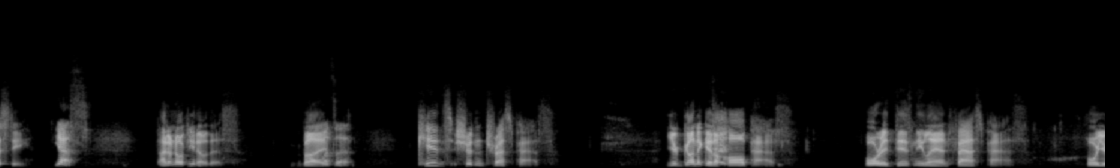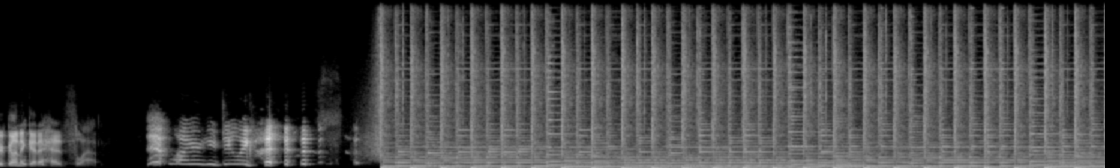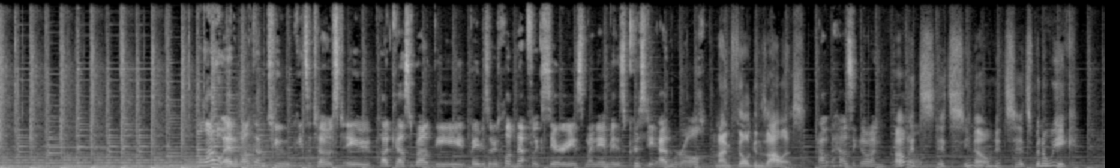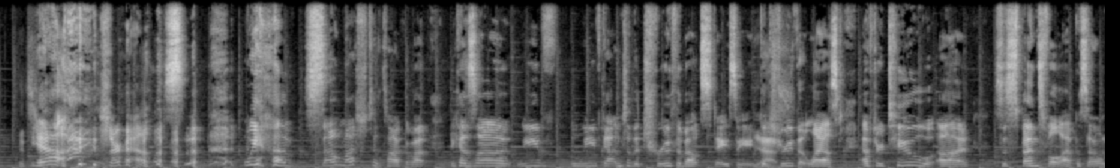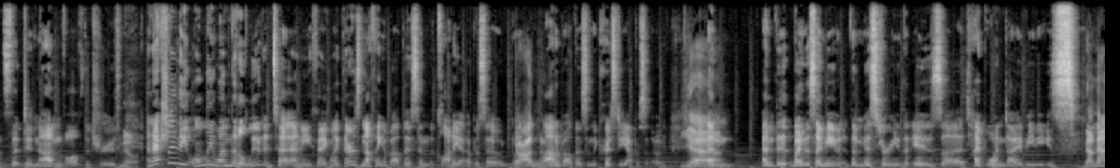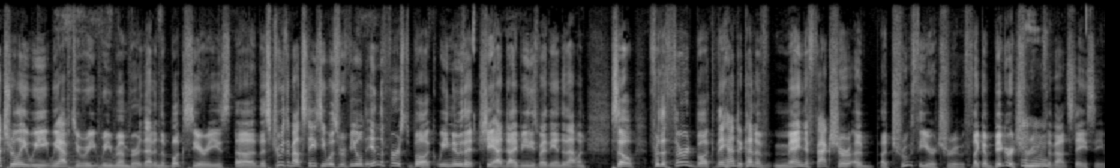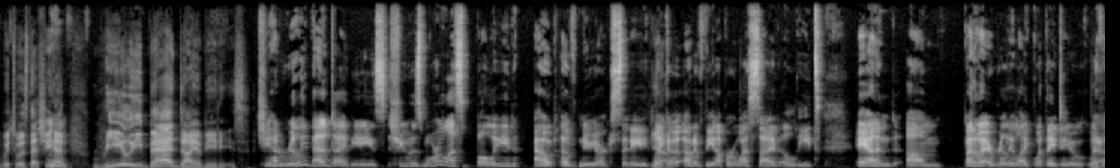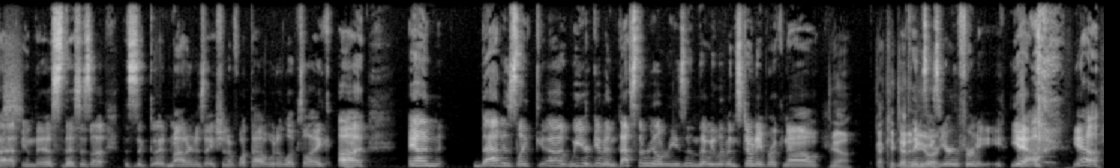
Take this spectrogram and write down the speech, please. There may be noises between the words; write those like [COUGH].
Christy, Yes. I don't know if you know this, but What's it? kids shouldn't trespass. You're gonna get a hall pass, or a Disneyland fast pass, or you're gonna get a head slap. [LAUGHS] Why are you doing this? [LAUGHS] and welcome to Pizza Toast, a podcast about the Babysitters Club Netflix series. My name is Christy Admiral. And I'm Phil Gonzalez. How, how's it going? Oh, Phil? it's it's you know it's it's been a week. It's Yeah, [LAUGHS] it sure has. [LAUGHS] we have so much to talk about because uh, we've we've gotten to the truth about Stacey. Yes. The truth at last after two uh, suspenseful episodes that did not involve the truth. no. And actually, the only one that alluded to anything, like there was nothing about this in the Claudia episode, but God, a no. lot about this in the Christie episode. Yeah. And and th- by this I mean the mystery that is uh, type one diabetes. Now, naturally, we we have to re- remember that in the book series, uh, this truth about Stacey was revealed in the first book. We knew that she had diabetes by the end of that one. So for the third book, they had to kind of manufacture a, a truthier truth, like a bigger truth Mhm. about Stacey, which was that she had really bad diabetes. She had really bad diabetes. She was more or less bullied out of New York City, like Yeah. uh out of the Upper West Side elite. And um, by the way, I really like what they do with Yes. that in this. This is a this is a good modernization of what that would have looked like. Uh, and that is like uh, we are given. That's the real reason that we live in Stoneybrook now. Yeah. Got kicked Make out of New things York. easier for me. Yeah, [LAUGHS] yeah.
